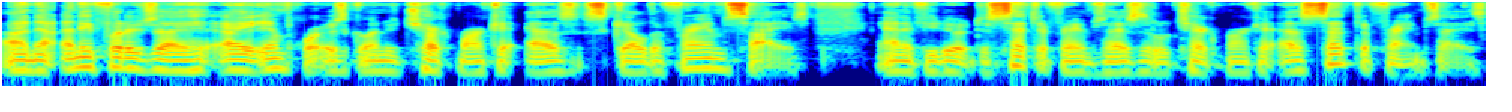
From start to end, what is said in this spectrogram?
uh, now any footage I, I import is going to check mark it as scale to frame size. And if you do it to set to frame size, it'll check mark it as set to frame size.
